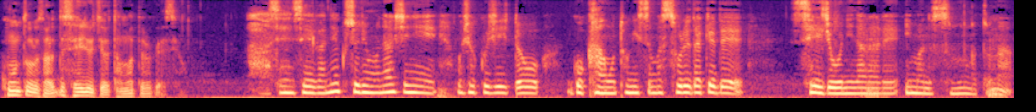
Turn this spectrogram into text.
コントロールされて正常値が溜まってるわけですよ。はあ、先生がね、薬もなしにお食事と五感を研ぎ澄ます、それだけで正常になられ、うん、今のスマートな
